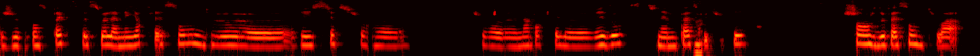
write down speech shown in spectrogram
Je pense pas que ce soit la meilleure façon de euh, réussir sur, euh, sur euh, n'importe quel réseau. Si tu n'aimes pas ce que tu fais, change de façon, tu vois.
